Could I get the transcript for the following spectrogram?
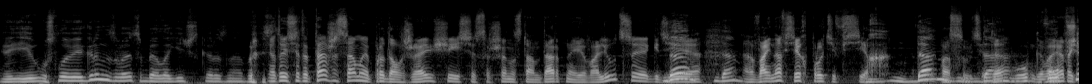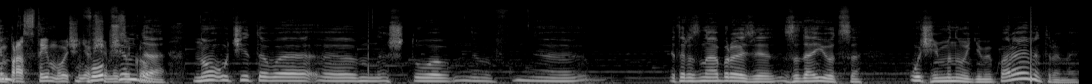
И условия игры называются биологическое разнообразие. А, то есть это та же самая продолжающаяся, совершенно стандартная эволюция, где да, да. война всех против всех, да, по сути, да? да? В, Говоря в общем, таким простым, очень в общим общем, языком. да. Но учитывая, э, что э, это разнообразие задается очень многими параметрами,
